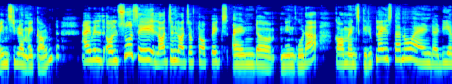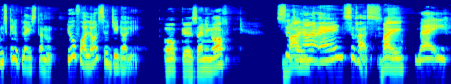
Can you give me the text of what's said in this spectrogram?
Instagram account I will also say lots and lots of topics and నేను కూడా కామెంట్స్కి రిప్లై ఇస్తాను అండ్ డిఎమ్స్కి రిప్లై ఇస్తాను. Do follow Suji Dolly okay signing off Sujana and Suhas bye bye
